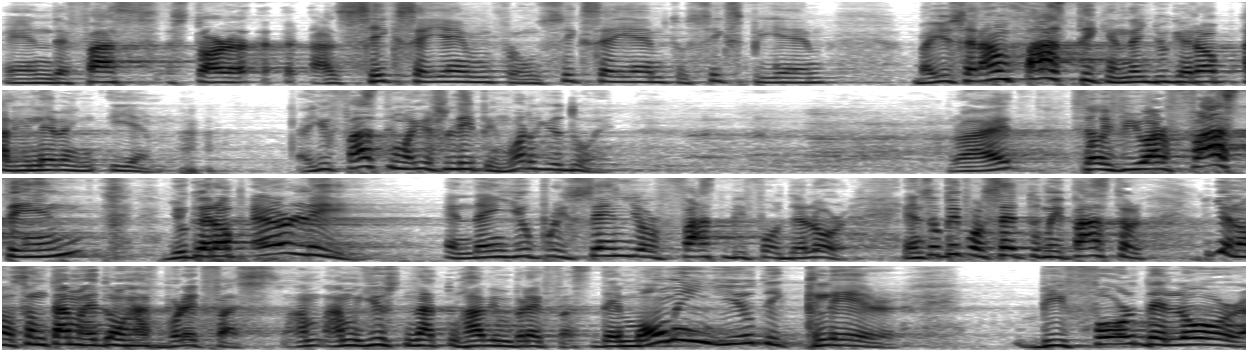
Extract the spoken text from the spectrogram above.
And the fast started at 6 a.m., from 6 a.m. to 6 p.m. But you said, I'm fasting, and then you get up at 11 a.m. Are you fasting or are you sleeping? What are you doing? Right? So if you are fasting, you get up early and then you present your fast before the Lord. And some people said to me, Pastor, you know, sometimes I don't have breakfast. I'm, I'm used not to having breakfast. The moment you declare before the Lord,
